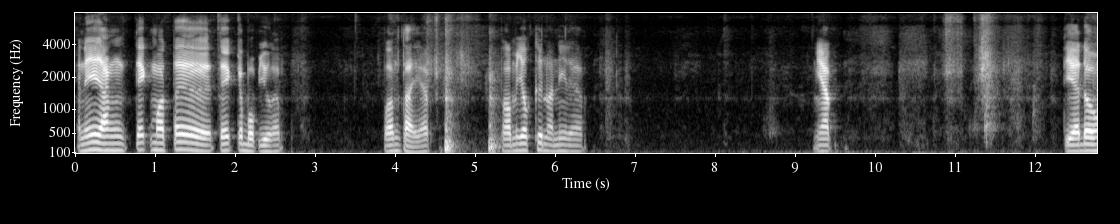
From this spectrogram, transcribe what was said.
อันนี้ยังเต็กมอเตอร์เต็กระบบอยู่ครับ พร้อมไต่ครับ พร้อมไม่ยกขึ้นวันนี้เลยครับ นี่ครับ เตียโดม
